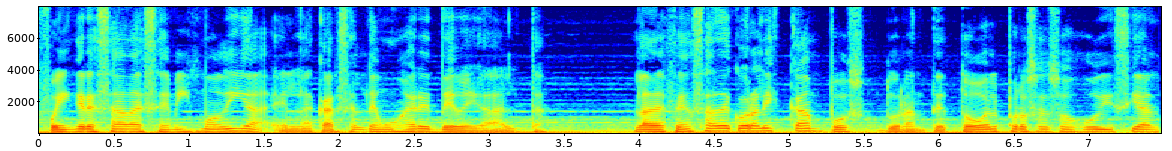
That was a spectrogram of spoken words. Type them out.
fue ingresada ese mismo día en la cárcel de mujeres de Vega Alta. La defensa de Coralis Campos durante todo el proceso judicial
